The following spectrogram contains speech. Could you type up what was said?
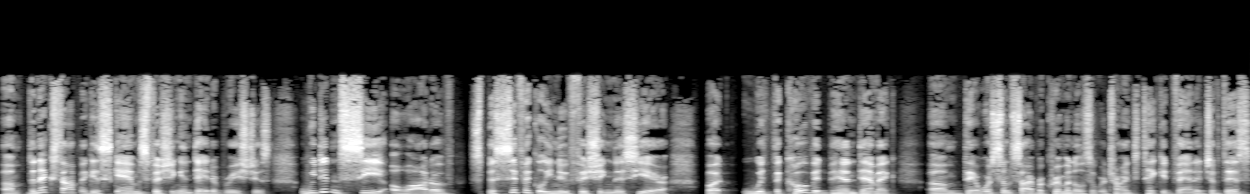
Um, the next topic is scams, phishing, and data breaches. We didn't see a lot of specifically new phishing this year, but with the COVID pandemic, um, there were some cyber criminals that were trying to take advantage of this.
